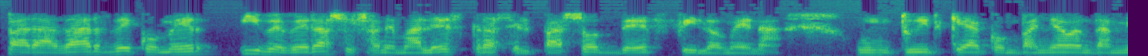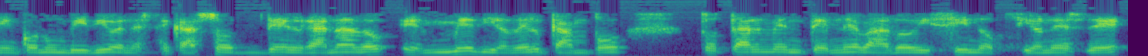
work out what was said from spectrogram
para dar de comer y beber a sus animales tras el paso de Filomena. Un tuit que acompañaban también con un vídeo, en este caso, del ganado en medio del campo, totalmente nevado y sin opciones de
